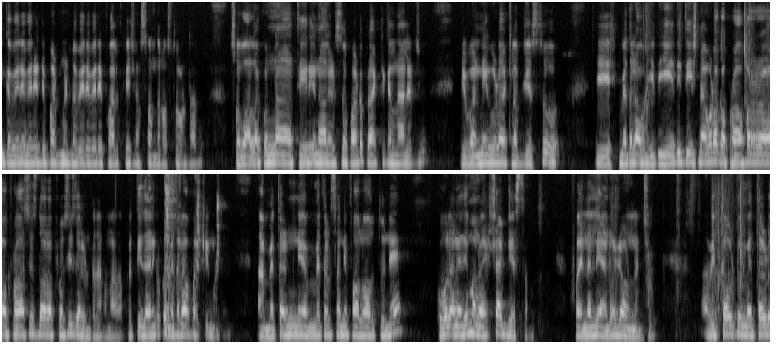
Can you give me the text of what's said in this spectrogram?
ఇంకా వేరే వేరే డిపార్ట్మెంట్లో వేరే వేరే క్వాలిఫికేషన్స్ అందరు వస్తూ ఉంటారు. సో వాళ్ళకున్న థియరీ నాలెడ్జ్తో పాటు ప్రాక్టికల్ నాలెడ్జ్ ఇవన్నీ కూడా క్లబ్ చేస్తూ ఈ మెథడ్ ఆఫ్ ఇది ఏది తీసినా కూడా ఒక ప్రాపర్ ప్రాసెస్ ద్వారా ప్రొసీజర్ ఉంటుంది అనమాట ప్రతి దానికి ఒక మెథడ్ ఆఫ్ వర్కింగ్ ఉంటుంది. ఆ మెథడ్ మెథడ్స్ అన్ని ఫాలో అవుతూనే కోల్ అనేది మనం ఎక్స్ట్రాక్ట్ చేస్తాం. ఫైనల్లీ అండర్ గ్రౌండ్ నుంచి. వితౌట్ మెథడ్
